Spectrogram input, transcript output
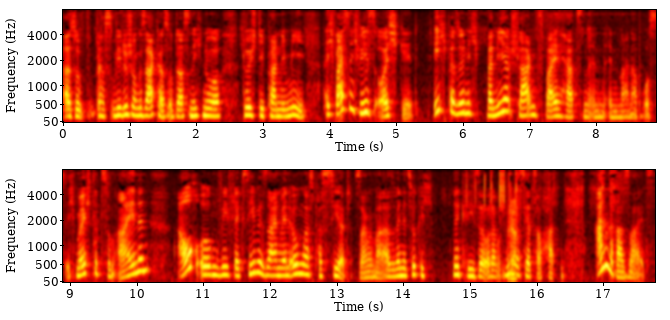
Also das, wie du schon gesagt hast, und das nicht nur durch die Pandemie. Ich weiß nicht, wie es euch geht. Ich persönlich, bei mir schlagen zwei Herzen in, in meiner Brust. Ich möchte zum einen auch irgendwie flexibel sein, wenn irgendwas passiert, sagen wir mal. Also wenn jetzt wirklich eine Krise oder wie ja. wir es jetzt auch hatten. Andererseits,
